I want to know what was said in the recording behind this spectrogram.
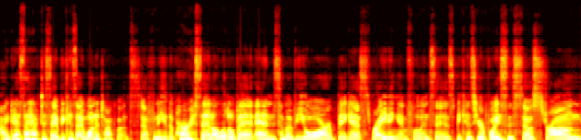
I guess I have to say, because I want to talk about Stephanie, the person, a little bit and some of your biggest writing influences because your voice is so strong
